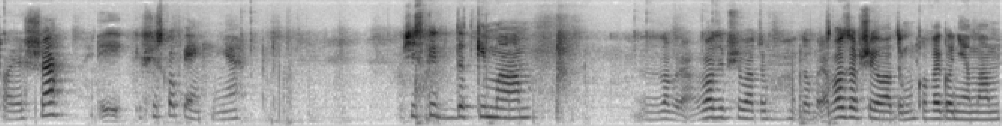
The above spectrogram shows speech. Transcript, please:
To jeszcze i, i wszystko pięknie, nie? Wszystkie dodatki mam. Dobra, wozy przeładunkowe. Dobra, woza przeładunkowego nie mam.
